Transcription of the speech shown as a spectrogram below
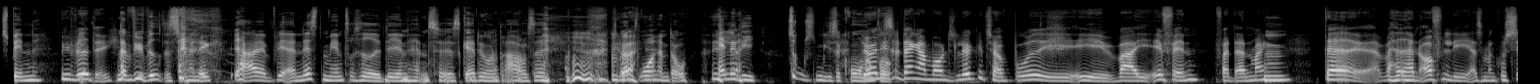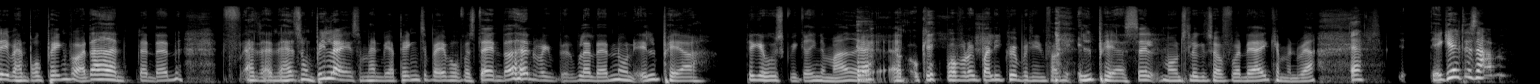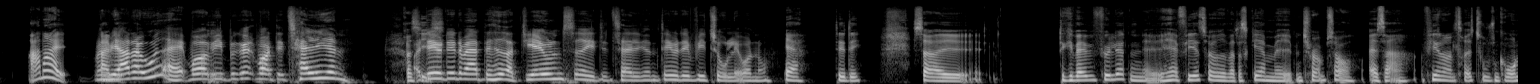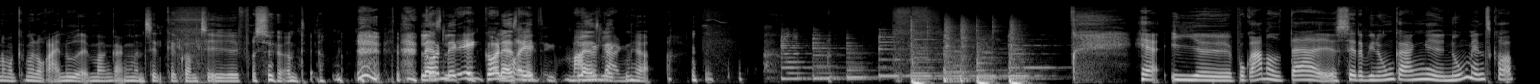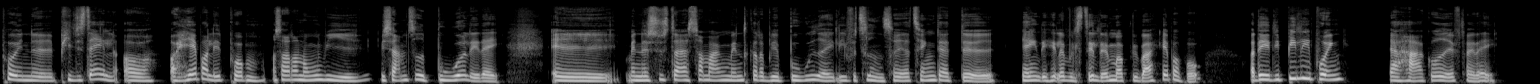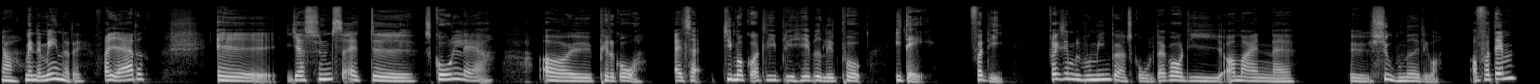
Spændende. Vi ved det ikke. Nej, vi ved det simpelthen ikke. Jeg bliver næsten mere interesseret i det, end hans øh, skatteunddragelse. Hvad bruger han dog? Alle de tusindvis af kroner Det var på. ligesom dengang Mogens Lykketoft boede i, i, var i FN fra Danmark. Mm. Der øh, havde han offentlig, altså man kunne se, hvad han brugte penge på, og der havde han blandt andet, han, han havde sådan nogle billeder af, som han ville have penge tilbage på fra staten, der havde han blandt andet nogle elpærer. Det kan jeg huske, vi griner meget af. Ja, At, okay. hvorfor du ikke bare lige køber dine fucking elpærer selv, Mogens Lykketoft, hvor er, kan man være. Ja. Det er ikke helt det samme, Ah, nej, men Nej, vi vi- er derude af, hvor vi begynder, hvor detaljen, præcis. og det er jo det, der, er, det hedder, djævlen sidder i detaljen, det er jo det, vi to lever nu. Ja, det er det. Så øh, det kan være, at vi følger den øh, her i firetoget, hvad der sker med, med Trumps år. Altså 450.000 kroner, man kan man jo regne ud af, hvor mange gange man selv kan komme til øh, frisøren der. lad os lægge den, lad os lægge lad os lægge gange. den her. Her i øh, programmet, der øh, sætter vi nogle gange øh, nogle mennesker op på en øh, pedestal og, og hæpper lidt på dem, og så er der nogen, vi, vi samtidig buer lidt af. Øh, men jeg synes, der er så mange mennesker, der bliver buet af lige for tiden, så jeg tænkte, at øh, jeg egentlig hellere vil stille dem op, vi bare hæpper på. Og det er de billige point, jeg har gået efter i dag. Nå. Men jeg mener det fra hjertet. Øh, jeg synes, at øh, skolelærer og øh, pædagoger, altså, de må godt lige blive hæppet lidt på i dag. Fordi, for eksempel på min børnskole, der går de omegnen af øh, 700 elever. Og for dem,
